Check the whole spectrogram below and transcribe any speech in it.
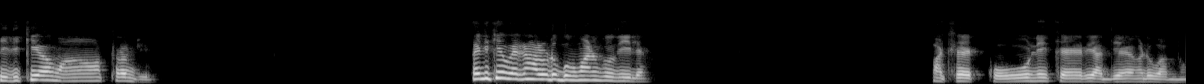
ഇരിക്കുക മാത്രം ചെയ്യും. എനിക്ക് വരുന്ന ആളോട് ബഹുമാനം തോന്നിയില്ല. പക്ഷെ കോണി കയറി അദ്ദേഹം അങ്ങോട്ട് വന്നു.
